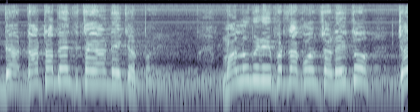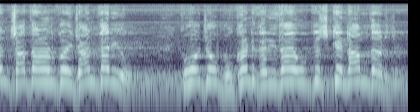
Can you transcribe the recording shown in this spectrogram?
डाटा बैंक तैयार नहीं कर पाए। मालूम ही नहीं पड़ता कौन सा। नहीं तो जन साधारण को जानकारी हो कि वो जो भूखंड खरीदा है, वो किसके नाम दर्ज है।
